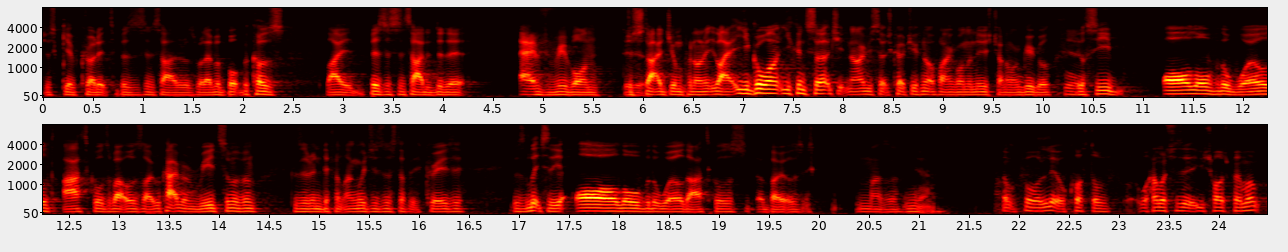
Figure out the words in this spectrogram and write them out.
just give credit to Business Insider as whatever. But because like Business Insider did it, everyone just it. started jumping on it. Like you go on, you can search it now. If you search Correct Not Notifying go on the news channel on Google, Yeah. you'll see all over the world articles about us. Like we can't even read some of them because they're in different languages and stuff. It's crazy. There's literally all over the world articles about us. It's mazza. Yeah. Um, for a little cost of, well, how much is it you charge per month?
